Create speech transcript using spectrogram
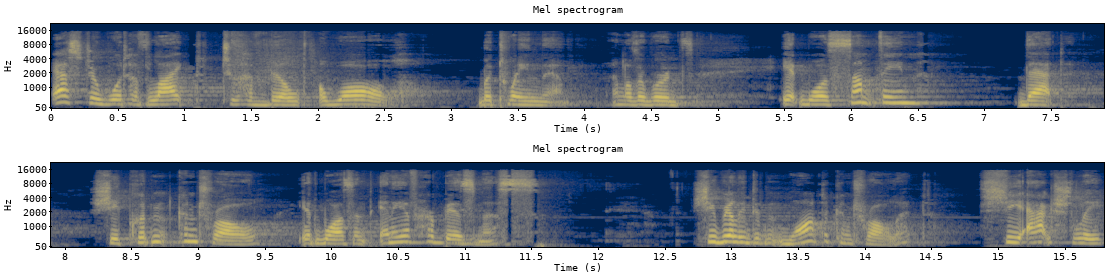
Esther would have liked to have built a wall between them. In other words, it was something that she couldn't control. It wasn't any of her business. She really didn't want to control it. She actually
